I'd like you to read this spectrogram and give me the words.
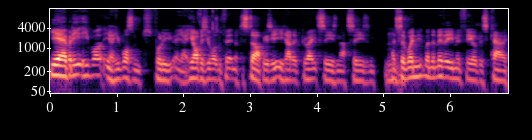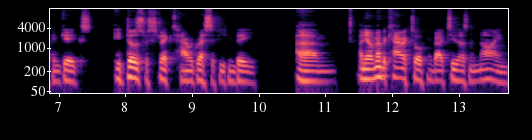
Yeah, but he, he was, you know, he wasn't fully. Yeah, he obviously wasn't fit enough to start because he, he had a great season that season. Mm. And so when when the middle of the midfield is Carrick and Giggs, it does restrict how aggressive you can be. Um, and I remember Carrick talking about 2009,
